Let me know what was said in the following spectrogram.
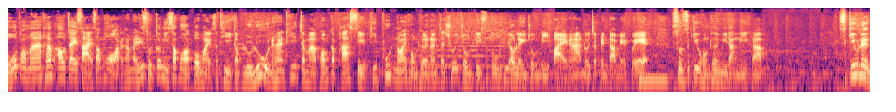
ตัวต่อมาครับเอาใจสายซัพพอร์ตนะครับในที่สุดก็มีซัพพอร์ตตัวใหม่สักทีกับลูลูนะฮะที่จะมาพร้อมกับพาสซีฟที่พูดน้อยของเธอนั้นจะช่วยโจมตีศัตรูที่เราเล็งโจมตีไปนะฮะโดยจะเป็นดาเมจเวทส่วนสกิลของเธอมีดังนี้ครับสกิลหนึ่ง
